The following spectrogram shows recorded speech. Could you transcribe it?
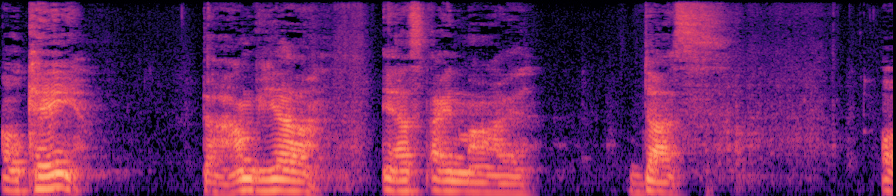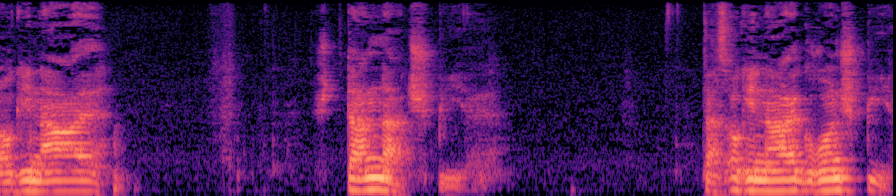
Okay, da haben wir erst einmal das Original Standardspiel. Das Original Grundspiel.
